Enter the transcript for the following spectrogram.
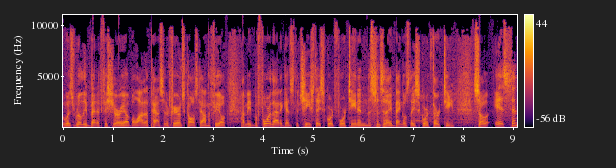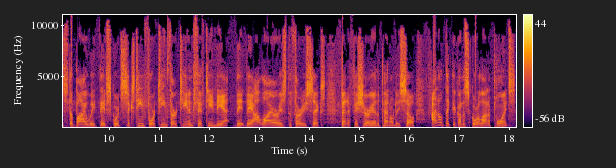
was really beneficiary of a lot of the pass interference calls down the field. I mean, before that, against the Chiefs, they scored 14, and the Cincinnati Bengals, they scored 13. So it, since the bye week, they've scored 16, 14, 13, and 15. The, the, the outlier is the 36, beneficiary of the penalties. So I don't think they're going to score a lot of points.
